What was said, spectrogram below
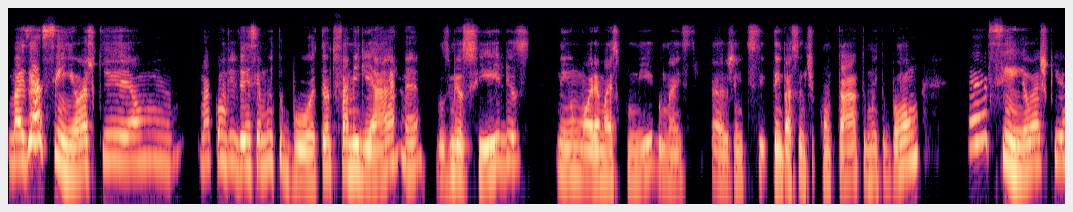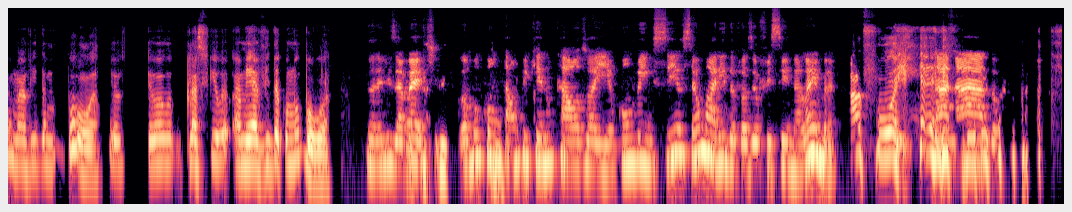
mas é assim, eu acho que é um uma convivência muito boa, tanto familiar, né? Os meus filhos, nenhum mora mais comigo, mas a gente tem bastante contato, muito bom. É, sim, eu acho que é uma vida boa. Eu, eu classifico a minha vida como boa. Dona Elizabeth, vamos contar um pequeno caos aí. Eu convenci o seu marido a fazer oficina, lembra? Ah, foi! Danado!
